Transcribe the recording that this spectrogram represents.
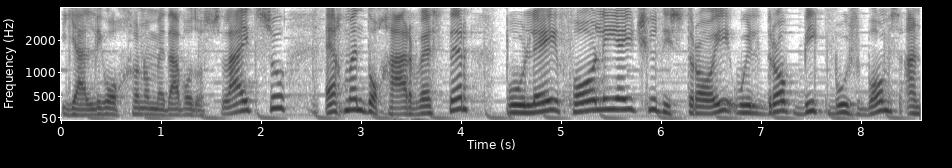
για λίγο χρόνο μετά από το slide σου. Έχουμε το harvester που λέει foliage you destroy will drop big bush bombs and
